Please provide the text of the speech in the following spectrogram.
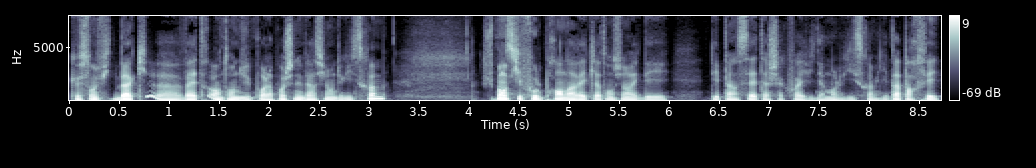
que son feedback euh, va être entendu pour la prochaine version du Guide Scrum. Je pense qu'il faut le prendre avec attention, avec des, pincettes à chaque fois. Évidemment, le Guide Scrum, n'est pas parfait.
